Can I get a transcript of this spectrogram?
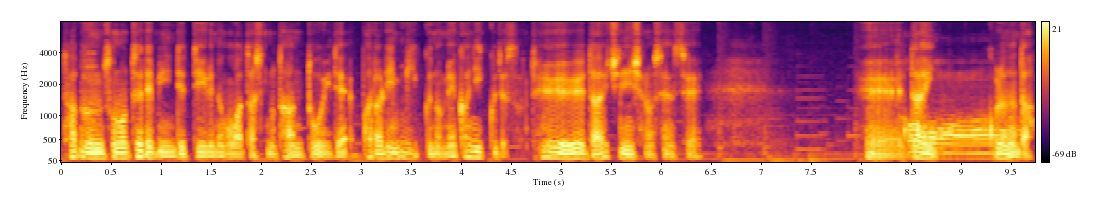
多うん。分そのテレビに出ているのが私の担当医でパラリンピックのメカニックです、へえ第一人者の先生。えー、第ここれはなんだ？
